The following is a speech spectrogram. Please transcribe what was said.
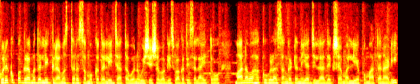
ಕುರೆಕೊಪ್ಪ ಗ್ರಾಮದಲ್ಲಿ ಗ್ರಾಮಸ್ಥರ ಸಮ್ಮುಖದಲ್ಲಿ ಜಾಥಾವನ್ನು ವಿಶೇಷವಾಗಿ ಸ್ವಾಗತಿಸಲಾಯಿತು. ಮಾನವ ಹಕ್ಕುಗಳ ಸಂಘಟನೆಯ ಜಿಲ್ಲಾಧ್ಯಕ್ಷ ಮಲ್ಲಿಯಪ್ಪ ಮಾತನಾಡಿ,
